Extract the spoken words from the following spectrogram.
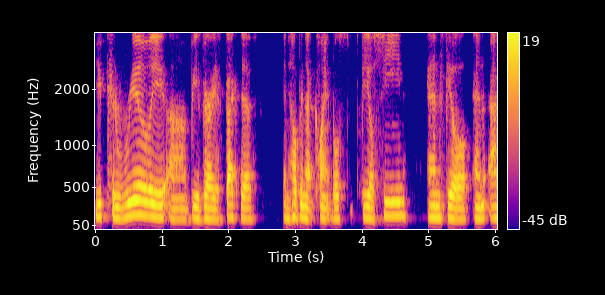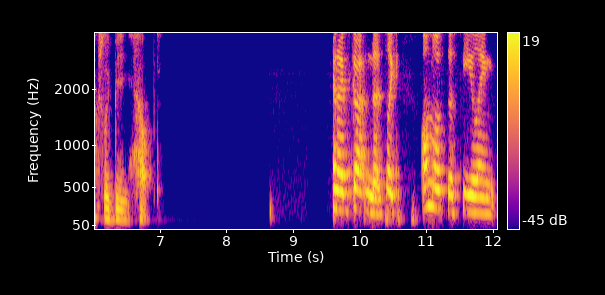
you can really uh, be very effective in helping that client both feel seen and feel and actually being helped. And I've gotten this like almost a feeling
